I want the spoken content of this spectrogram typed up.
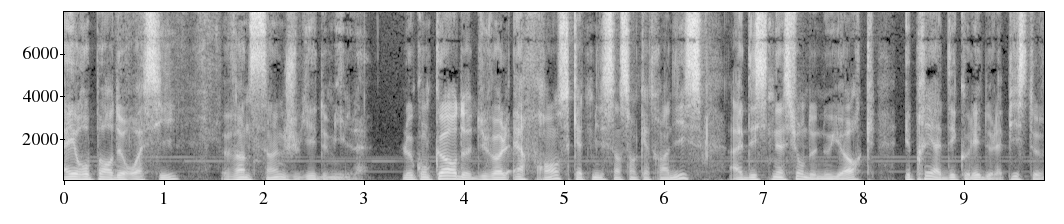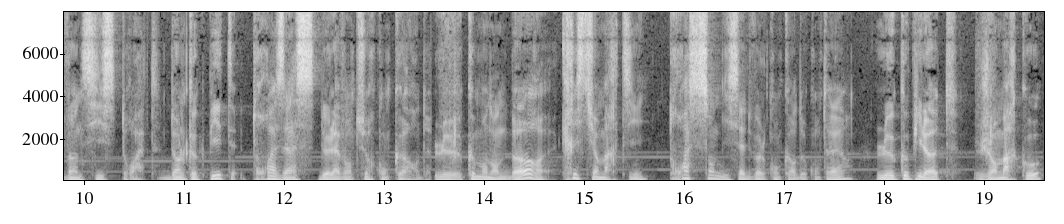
Aéroport de Roissy, 25 juillet 2000. Le Concorde du vol Air France 4590 à destination de New York prêt à décoller de la piste 26 droite. Dans le cockpit, trois as de l'aventure Concorde. Le commandant de bord, Christian Marty, 317 vols Concorde au compteur. Le copilote, Jean Marco,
